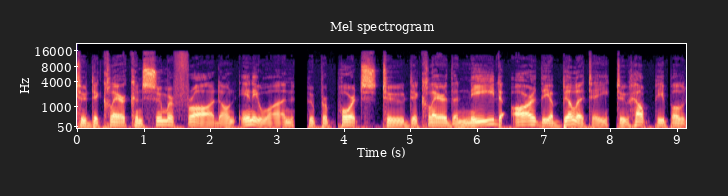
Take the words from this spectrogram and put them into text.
to declare consumer fraud on anyone who purports to declare the need or the ability to help people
